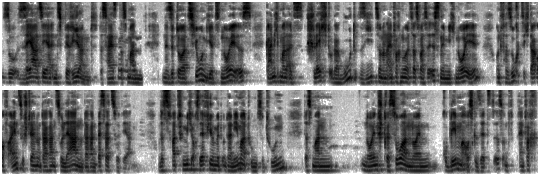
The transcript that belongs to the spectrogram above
so sehr, sehr inspirierend. Das heißt, dass man eine Situation, die jetzt neu ist, gar nicht mal als schlecht oder gut sieht, sondern einfach nur als das, was er ist, nämlich neu und versucht, sich darauf einzustellen und daran zu lernen und daran besser zu werden. Und das hat für mich auch sehr viel mit Unternehmertum zu tun, dass man neuen Stressoren, neuen Problemen ausgesetzt ist und einfach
